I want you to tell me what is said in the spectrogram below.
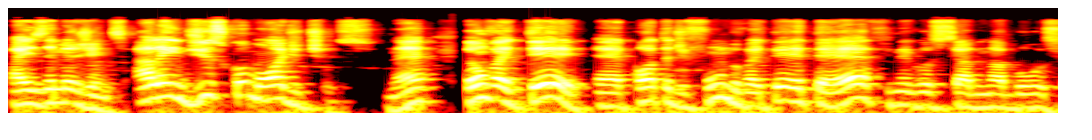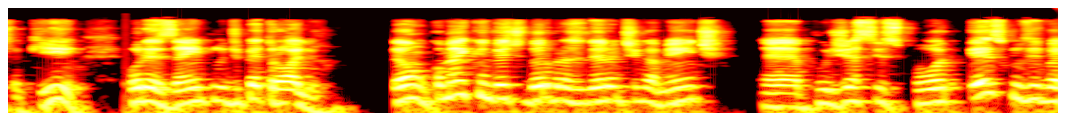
países emergentes. Além disso, commodities, né? Então vai ter é, cota de fundo, vai ter ETF negociado na bolsa aqui, por exemplo, de petróleo, então, como é que o investidor brasileiro antigamente é, podia se expor exclusiva,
